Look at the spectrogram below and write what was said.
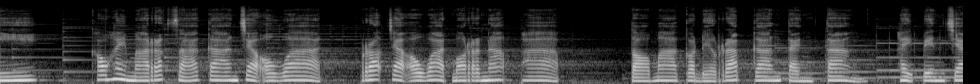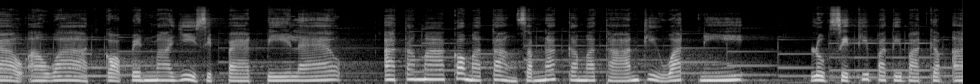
นี้ เขาให้มารักษาการเจ้าอาวาส เพราะเจ้าอาวาสมรณภาพ ต่อมาก็ได้รับการแต่งตั้ง ให้เป็นเจ้าอาวาสก็เป็นมา 28 ปีแล้ว อาตมาก็มาตั้งสำนักกรรมฐานที่วัดนี้ ลูกศิษย์ที่ปฏิบัติกับอา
